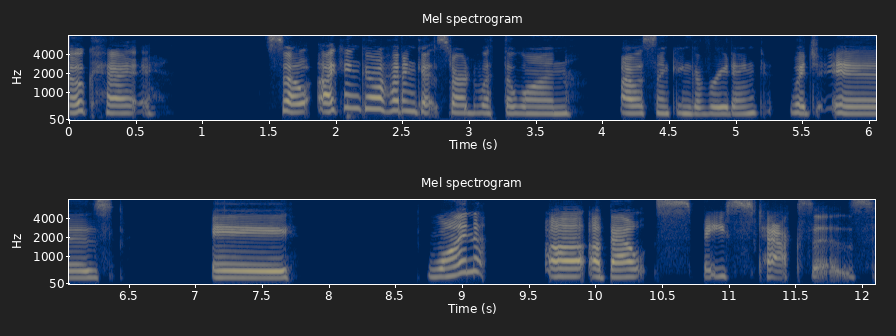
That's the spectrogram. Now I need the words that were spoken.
Okay. So I can go ahead and get started with the one I was thinking of reading, which is a one uh, about space taxes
